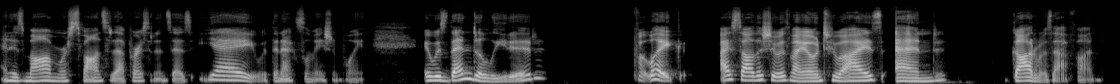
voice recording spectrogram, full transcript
And his mom responds to that person and says, Yay, with an exclamation point. It was then deleted, but like I saw the shit with my own two eyes and God was that fun.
